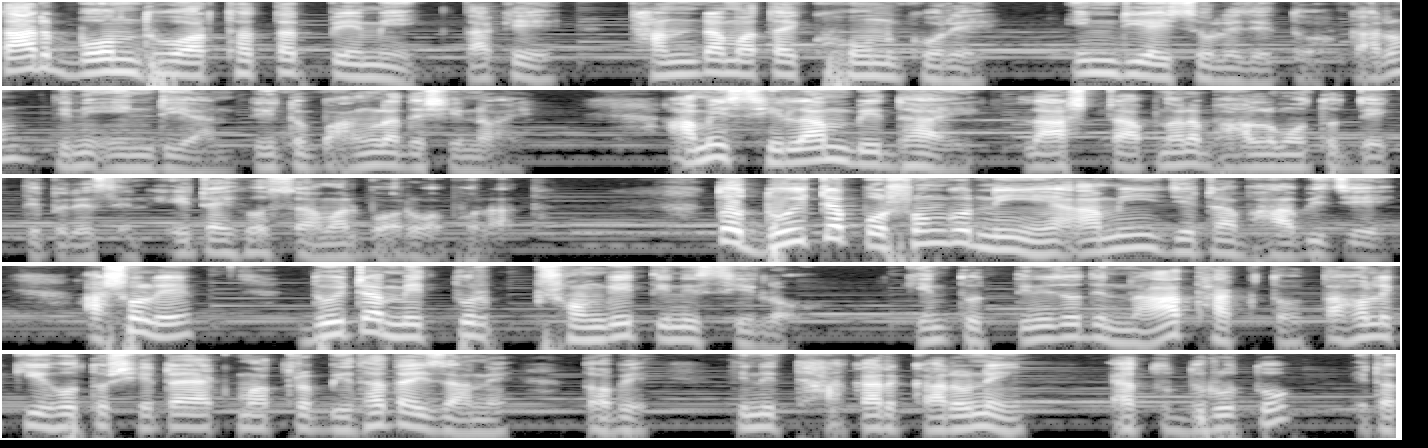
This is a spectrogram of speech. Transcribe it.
তার বন্ধু অর্থাৎ তার প্রেমিক তাকে ঠান্ডা মাথায় খুন করে ইন্ডিয়ায় চলে যেত, কারণ তিনি ইন্ডিয়ান, তিনি তো বাংলাদেশি নয়। আমি ছিলাম বিধায়, লাশটা আপনারা ভালো মতো দেখতে পেরেছেন, এটাই হচ্ছে আমার বড় অপরাধ। তো দুইটা প্রসঙ্গ নিয়ে আমি যেটা ভাবি যে আসলে দুইটা মৃত্যুর সঙ্গেই তিনি ছিল। কিন্তু তিনি যদি না থাকতো, তাহলে কি হতো সেটা একমাত্র বিধাতাই জানে। তবে তিনি থাকার কারণেই এত দ্রুত এটা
